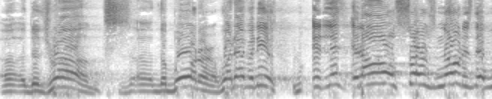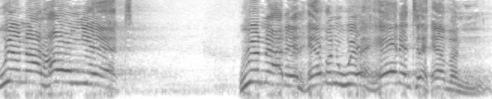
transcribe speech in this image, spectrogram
uh, the drugs, uh, the border, whatever it is, it, it all serves notice that we're not home yet. We're not in heaven, we're headed to heaven.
